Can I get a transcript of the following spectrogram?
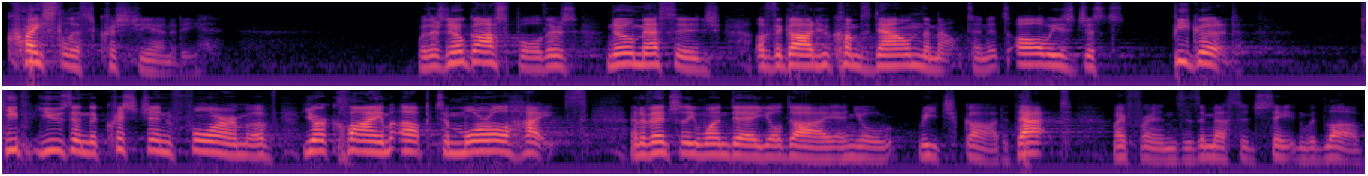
Christless Christianity, where there's no gospel, there's no message of the God who comes down the mountain. It's always just be good. Keep using the Christian form of your climb up to moral heights, and eventually one day you'll die and you'll reach God. That, my friends, is a message Satan would love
